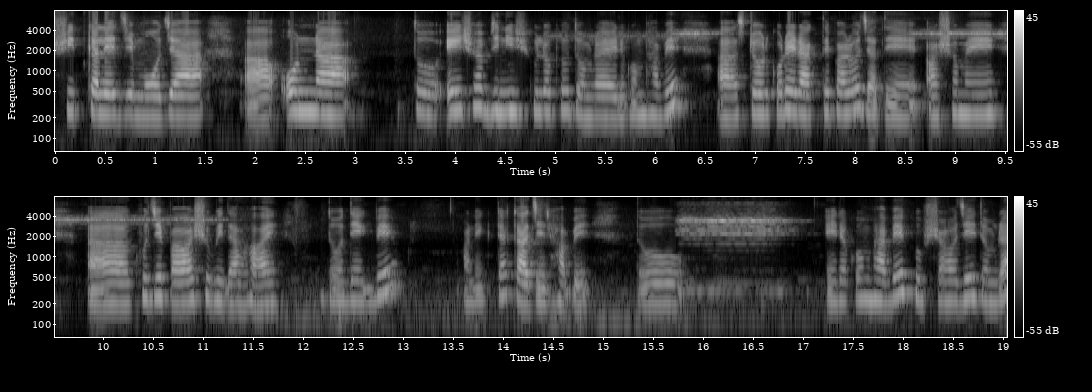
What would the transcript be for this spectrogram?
শীতকালে যে মোজা ওড়না তো এই সব জিনিসগুলোকেও তোমরা এরকমভাবে স্টোর করে রাখতে পারো যাতে অসময়ে খুঁজে পাওয়া সুবিধা হয়। তো দেখবে অনেকটা কাজের হবে। তো এরকমভাবে খুব সহজেই তোমরা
